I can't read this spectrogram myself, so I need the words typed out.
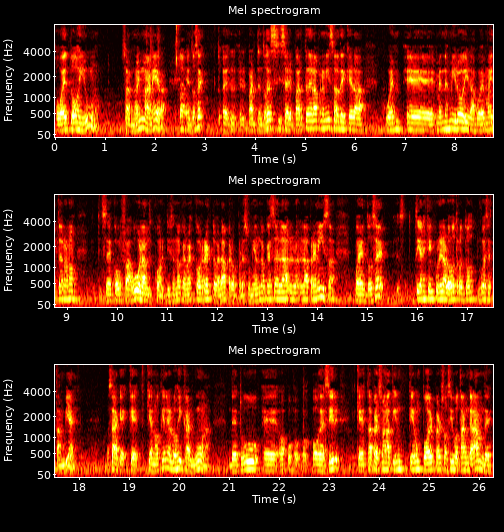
o es dos y uno. O sea, no hay manera. Entonces, el, entonces, si se parte de la premisa de que la juez eh, Méndez Miró y la juez Maitero no se confabulan diciendo que no es correcto, ¿verdad? Pero presumiendo que esa es la, premisa, pues entonces tienes que incluir a los otros dos jueces también. O sea, que, que, que no tiene lógica alguna de tú eh, o, decir que esta persona tiene, tiene un poder persuasivo tan grande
